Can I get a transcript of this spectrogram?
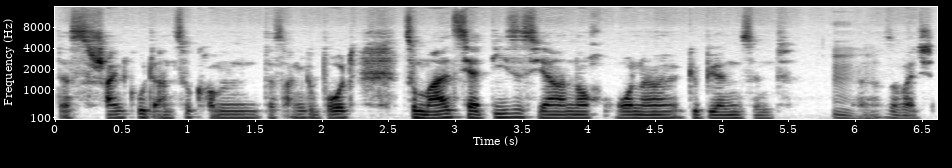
das scheint gut anzukommen, das Angebot, zumal es ja dieses Jahr noch ohne Gebühren sind, mhm. äh, soweit ich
